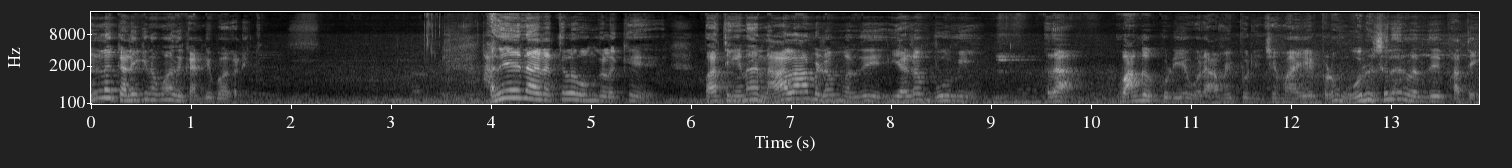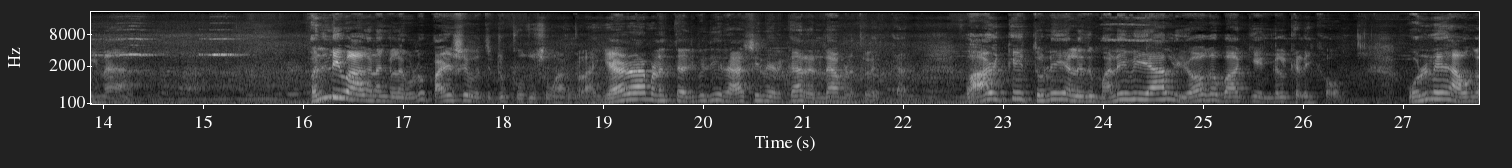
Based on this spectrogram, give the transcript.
என்ன கிடைக்கணுமோ அது கண்டிப்பாக கிடைக்கும். அதே நேரத்தில் உங்களுக்கு பார்த்திங்கன்னா நாலாம் இடம் வந்து இடம் பூமி. அதான். வாங்கக்கூடிய ஒரு அமைப்பு நிச்சயமாக ஏற்படும். ஒரு சிலர் வந்து பார்த்திங்கன்னா வண்டி வாகனங்களை கூட பழசு வச்சுட்டு புதுசு வாங்கலாம். ஏழாம் இடத்து அதிபதி ராசியில் இருக்கார் ரெண்டாம் இடத்துல இருக்கார். வாழ்க்கை துணை அல்லது மனைவியால் யோக பாக்கியங்கள் கிடைக்கும். ஒன்று அவங்க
